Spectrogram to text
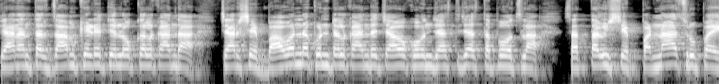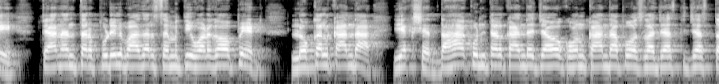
त्यानंतर जामखेड येथे लोकल कांदा चारशे बावन्न क्विंटल कांद्याची आवक होऊन जास्तीत जास्त पोहोचला सत्तावीसशे पन्नास रुपये. त्यानंतर पुढील बाजार समिती वडगाव पेठ लोकल कांदा एकशे दहा क्विंटल कांद्याची आवक होऊन कांदा पोहोचला जास्तीत जास्त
